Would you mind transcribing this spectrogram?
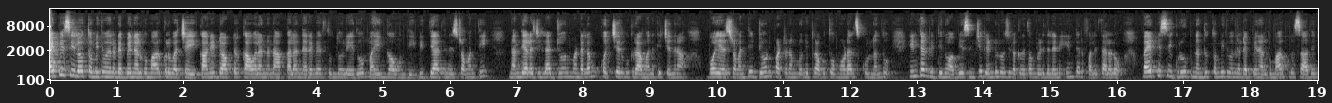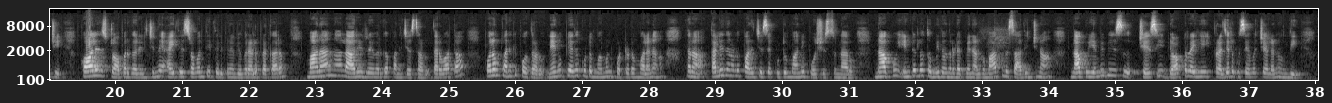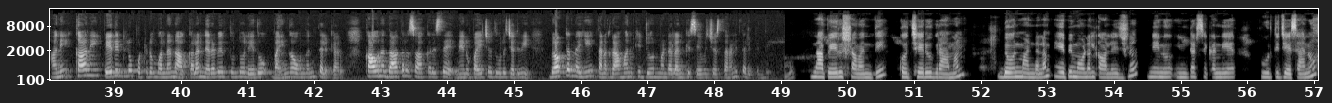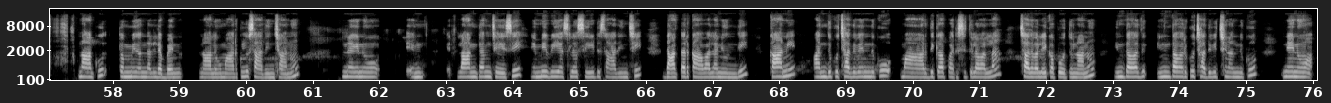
ఐపీసీలో తొమ్మిది వందల డెబ్బై నాలుగు మార్కులు వచ్చాయి. కానీ డాక్టర్ కావాలన్న నా కళ నెరవేరుతుందో లేదో భయంగా ఉంది. విద్యార్థిని శ్రవంతి నంద్యాల జిల్లా డోన్ మండలం కొచ్చెరువు గ్రామానికి చెందిన బోయ శ్రవంతి డోన్ పట్టణంలోని ప్రభుత్వ మోడల్ స్కూల్ నందు ఇంటర్ విద్యను అభ్యసించి రెండు రోజుల క్రితం విడుదలైన ఇంటర్ ఫలితాలలో బైపీసీ గ్రూప్ నందు తొమ్మిది వందల డెబ్బై నాలుగు మార్కులు సాధించి కాలేజ్ టాపర్గా నిలిచింది. అయితే శ్రవంతి తెలిపిన వివరాల ప్రకారం మా నాన్న లారీ డ్రైవర్గా పనిచేస్తాడు. తర్వాత పొలం పనికి పోతాడు. నేను పేద కుటుంబంలో పుట్టడం వలన తన తల్లిదండ్రులు పనిచేసే కుటుంబాన్ని పోషిస్తున్నారు. నాకు ఇంటర్లో తొమ్మిది వందల డెబ్బై నాలుగు మార్కులు సాధించిన నాకు ఎంబీబీఎస్ చేసి డాక్టర్ అయ్యి ప్రజలకు సేవ చేయాలని ఉంది. అని కానీ పేదింటిలో పుట్టడం వలన నా కళ నెరవేరుతుందో లేదో భయంగా ఉందని తెలిపారు. కావున దాతలు సహకరిస్తే నేను పై చదువులు చదివి డాక్టర్ అయ్యి తన గ్రామానికి డోన్ మండలానికి సేవ చేస్తానని తెలిపింది. నా పేరు శ్రవంతి కొచ్చేరు గ్రామం డోన్ మండలం ఏపీ మోడల్ కాలేజ్లో నేను ఇంటర్ సెకండ్ ఇయర్ పూర్తి చేశాను. నాకు తొమ్మిది వందల డెబ్బై నాలుగు మార్కులు సాధించాను. నేను ఎం- లాంగ్ టర్మ్ చేసి ఎంబీబీఎస్లో సీట్ సాధించి డాక్టర్ కావాలని ఉంది. కానీ అందుకు చదివేందుకు మా ఆర్థిక పరిస్థితుల వల్ల చదవలేకపోతున్నాను. ఇంత ఇంతవరకు చదివించినందుకు నేను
